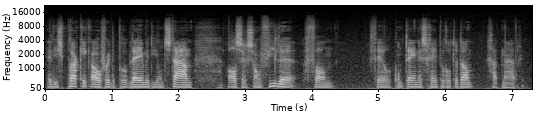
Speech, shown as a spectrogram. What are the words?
En die sprak ik over de problemen die ontstaan als er zo'n file van veel containerschepen Rotterdam gaat naderen.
